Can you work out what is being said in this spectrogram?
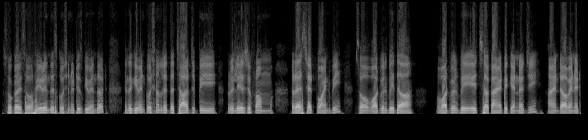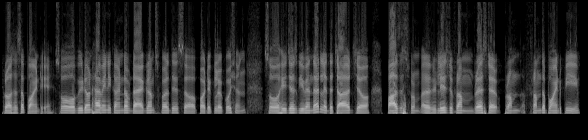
So guys, so here in this question it is given that in the given question let the charge be released from rest at point B. So what will be the what will be its uh, kinetic energy and uh, when it crosses a point A. So we don't have any kind of diagrams for this uh, particular question. So he just given that let the charge uh, passes from uh, released from rest from from the point P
